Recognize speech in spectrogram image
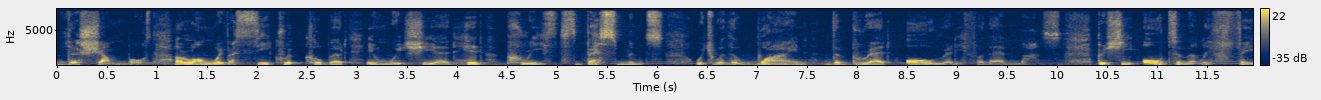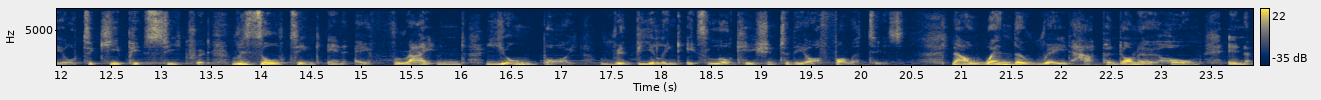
the shambles, along with a secret cupboard in which she had hid priests' vestments, which were the wine, the bread, all ready for their mass. But she ultimately failed to keep it secret, resulting in a frightened young boy revealing its location to the authorities. Now, when the raid happened on her home in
